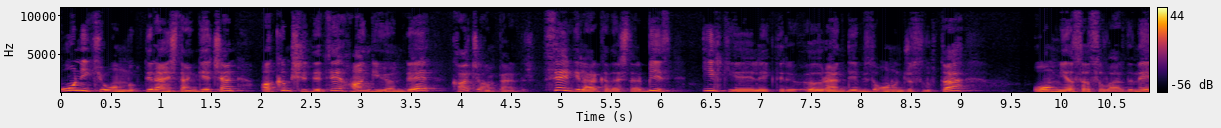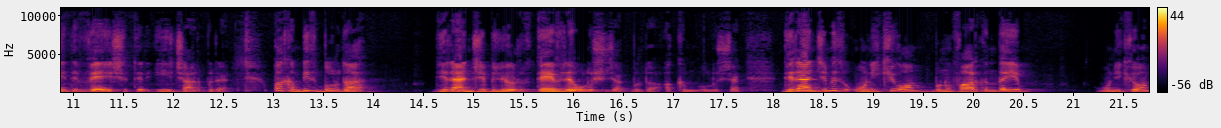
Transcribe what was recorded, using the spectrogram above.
12 ohmluk dirençten geçen akım şiddeti hangi yönde kaç amperdir? Sevgili arkadaşlar biz ilk elektriği öğrendiğimizde 10. sınıfta Ohm yasası vardı. Neydi? V eşittir I çarpı R. Bakın biz burada direnci biliyoruz. Devre oluşacak burada. Akım oluşacak. Direncimiz 12 ohm. Bunun farkındayım. 12 ohm.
